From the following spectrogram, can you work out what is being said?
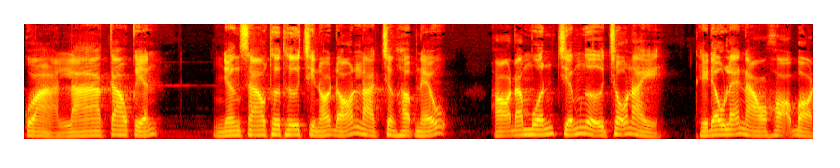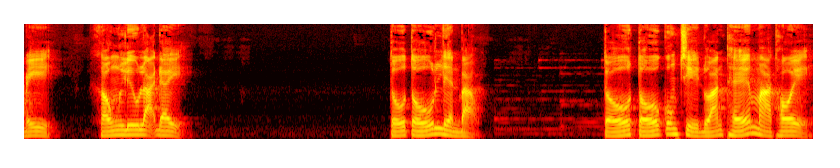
Quả là cao kiến. Nhưng sao Thư Thư chỉ nói đó là trường hợp nếu họ đã muốn chiếm ngự chỗ này thì đâu lẽ nào họ bỏ đi, không lưu lại đây. Tố Tố liền bảo. Tố Tố cũng chỉ đoán thế mà thôi.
